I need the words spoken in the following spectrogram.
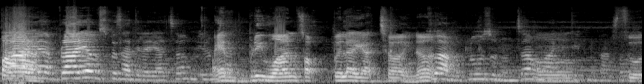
प्राय प्राय उसको साथीलाई याद छ? एभ्री वान सबैलाई याद छ होइन? सो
